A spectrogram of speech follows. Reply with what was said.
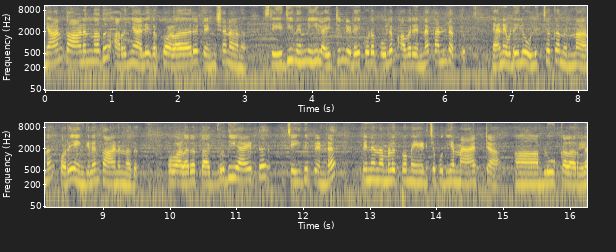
ഞാൻ കാണുന്നത് അറിഞ്ഞാൽ ഇവർക്ക് വളരെ ടെൻഷനാണ്. സ്റ്റേജിൽ നിന്ന് ഈ ലൈറ്റിന്റെ ഇടയിൽ കൂടെ പോലും അവരെന്നെ കണ്ടെത്തും. ഞാൻ എവിടെയെങ്കിലും ഒളിച്ചൊക്കെ നിന്നാണ് കുറേയെങ്കിലും കാണുന്നത്. അപ്പോൾ വളരെ തകൃതിയായിട്ട് ചെയ്തിട്ടുണ്ട്. പിന്നെ നമ്മളിപ്പോൾ മേടിച്ച പുതിയ മാറ്റ ബ്ലൂ കളറിൽ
